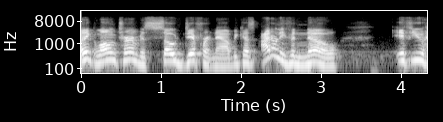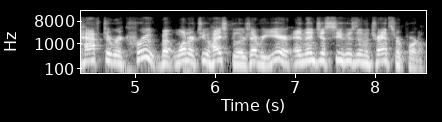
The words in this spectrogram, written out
I think long term is so different now because I don't even know if you have to recruit but one or two high schoolers every year and then just see who's in the transfer portal.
